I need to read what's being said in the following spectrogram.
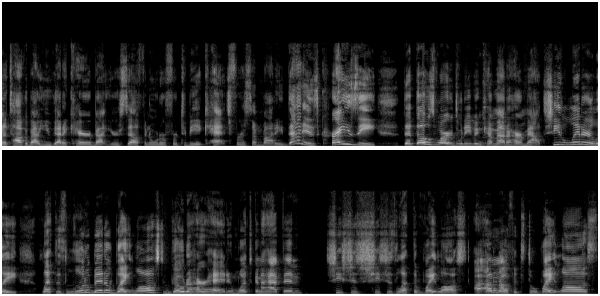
to talk about you got to care about yourself in order for to be a catch for somebody. That is crazy that those words would even come out of her mouth. She literally let this little bit of weight loss go to her head. And what's to happen? She's just she's just let the weight loss. I, I don't know if it's the weight loss.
